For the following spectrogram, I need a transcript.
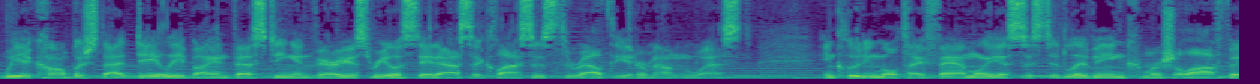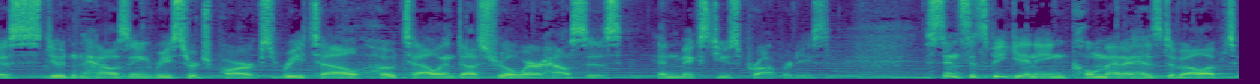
We accomplish that daily by investing in various real estate asset classes throughout the Intermountain West including multifamily, assisted living, commercial office, student housing, research parks, retail, hotel, industrial warehouses, and mixed use properties. Since its beginning, Colmena has developed,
